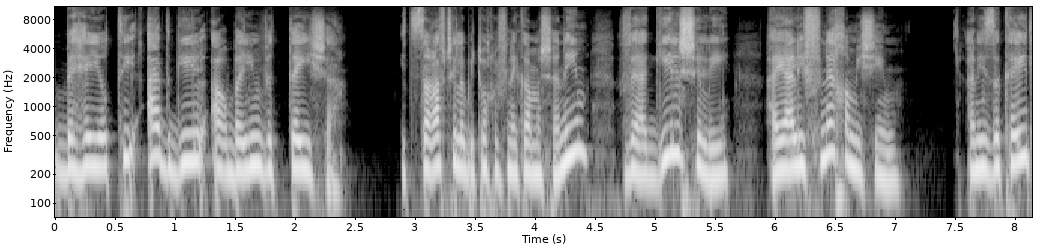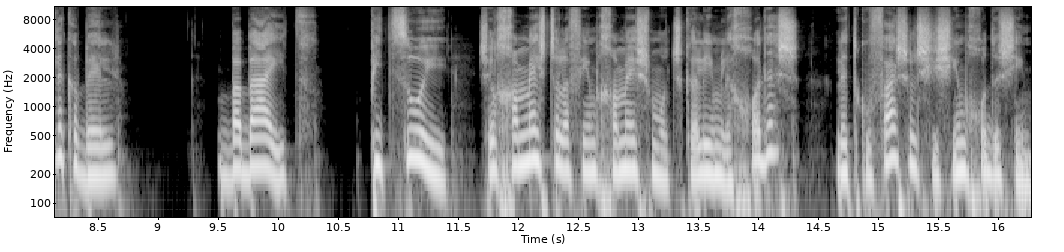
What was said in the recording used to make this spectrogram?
בהיותי עד גיל 49, הצטרפתי לביטוח לפני כמה שנים, והגיל שלי היה לפני 50. אני זכאית לקבל בבית פיצוי של 5,500 שקלים לחודש לתקופה של 60 חודשים.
